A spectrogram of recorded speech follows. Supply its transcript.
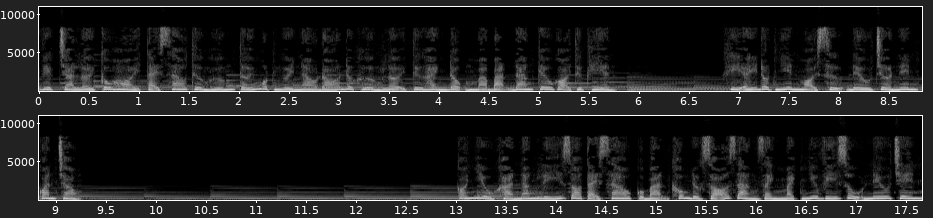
Việc trả lời câu hỏi tại sao thường hướng tới một người nào đó được hưởng lợi từ hành động mà bạn đang kêu gọi thực hiện. Khi ấy đột nhiên mọi sự đều trở nên quan trọng. Có nhiều khả năng lý do tại sao của bạn không được rõ ràng rành mạch như ví dụ nêu trên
